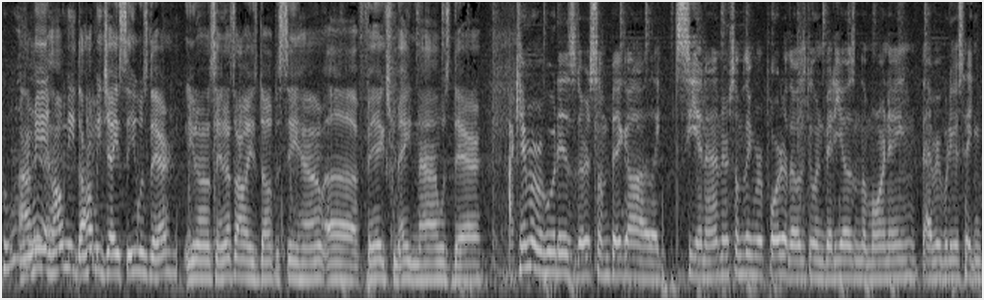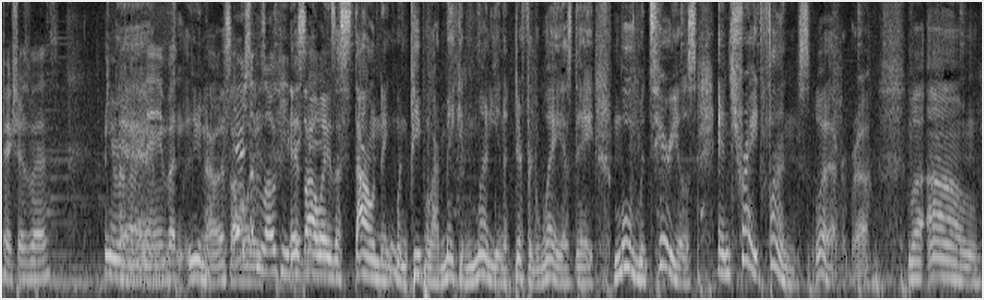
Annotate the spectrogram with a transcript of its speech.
Who I mean, there? homie, the homie JC was there. You know what I'm saying? That's always dope to see him. Uh, Figs from Eight Nine was there. I can't remember who it is. There was some big, uh, like CNN or something reporter that was doing videos in the morning that everybody was taking pictures with. Can't remember the name, but you know, it's there's always some low-key big it's always names. astounding when people are making money in a different way as they move materials and trade funds. Whatever, bro. But um,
